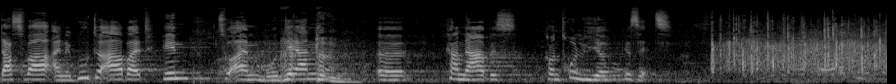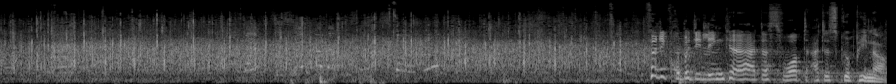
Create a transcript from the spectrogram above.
Das war eine gute Arbeit hin zu einem modernen äh, Cannabis-Kontrolliergesetz. Für die Gruppe Die Linke hat das Wort Atis Gopina.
